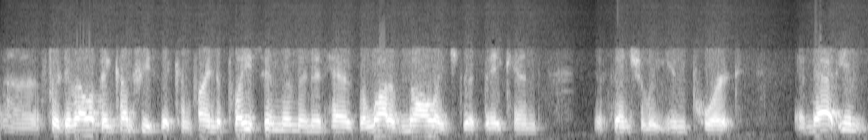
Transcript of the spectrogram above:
uh, for developing countries that can find a place in them, and it has a lot of knowledge that they can essentially import. And that in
